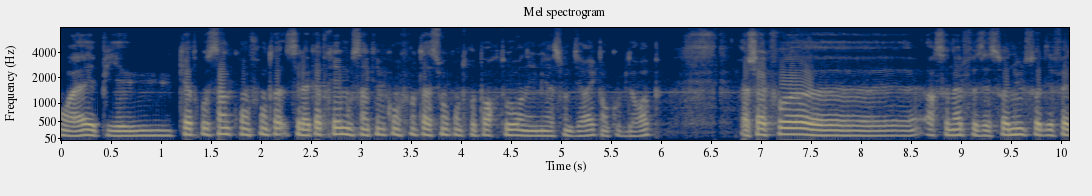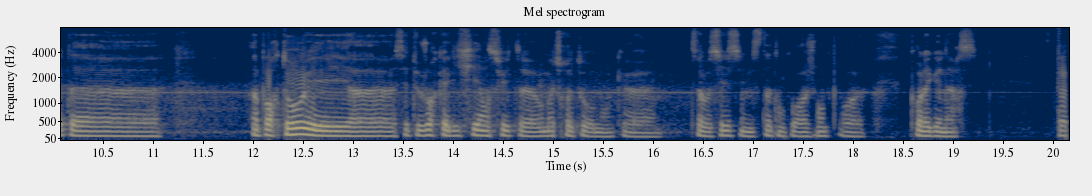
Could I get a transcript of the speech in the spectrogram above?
Ouais, et puis il y a eu 4 ou 5 confrontations. C'est la quatrième ou cinquième confrontation contre Porto en élimination directe en Coupe d'Europe. À chaque fois, euh, Arsenal faisait soit nul, soit défaite à, Porto et euh, c'est toujours qualifié ensuite euh, au match retour. Donc euh, ça aussi, c'est une stat encourageante pour, pour les Gunners. Stat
